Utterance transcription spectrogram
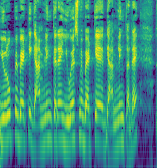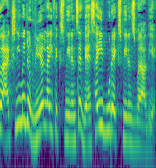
यूरोप में बैठ के गैमलिंग कर यूएस में बैठ के गैमलिंग कर रहे हैं तो एक्चुअली में जो रियल लाइफ एक्सपीरियंस है, वैसा ही पूरा एक्सपीरियंस बना दिए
